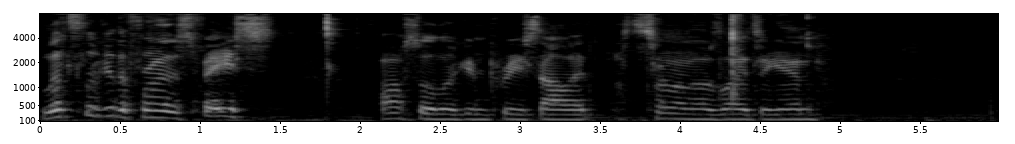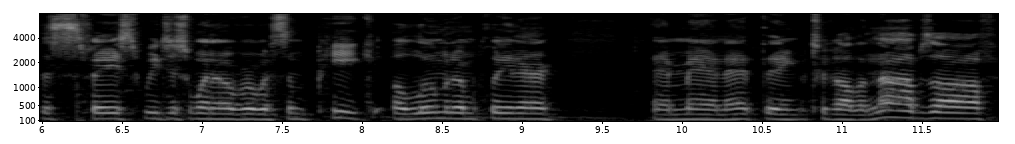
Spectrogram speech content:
Let's look at the front of this face also looking pretty solid. Let's turn on those lights again. This face we just went over with some Peak aluminum cleaner. And man, that thing took all the knobs off,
